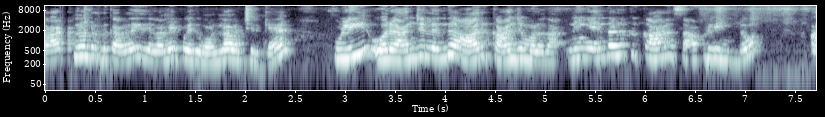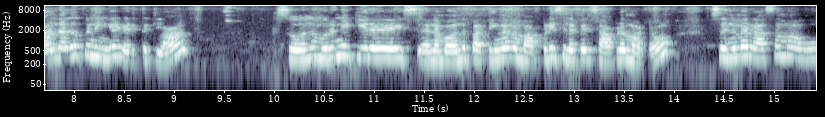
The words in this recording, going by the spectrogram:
காட்டணுன்றதுக்காக தான் இது எல்லாமே இப்போ இது ஒன்றா வச்சுருக்கேன். புளி ஒரு அஞ்சுலேருந்து ஆறு காஞ்ச மிளகா. நீங்கள் எந்த அளவுக்கு காரம் சாப்பிடுவீங்களோ அந்த அளவுக்கு நீங்கள் எடுத்துக்கலாம். ஸோ வந்து முருங்கைக்கீரை நம்ம வந்து பார்த்தீங்கன்னா நம்ம அப்படி சில பேர் சாப்பிட மாட்டோம். ஸோ இந்த மாதிரி ரசமாவோ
